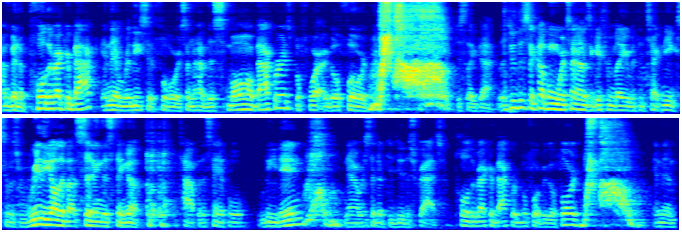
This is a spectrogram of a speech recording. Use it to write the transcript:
I'm gonna pull the record back and then release it forward. So I'm gonna have this small backwards before I go forward. Just like that. Let's do this a couple more times to get familiar with the technique. So it's really all about setting this thing up. Top of the sample, lead in. Now we're set up to do the scratch. Pull the record backward before we go forward. And then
